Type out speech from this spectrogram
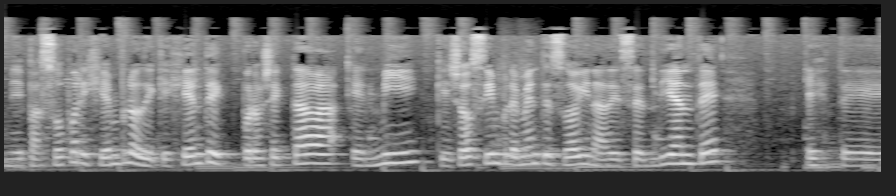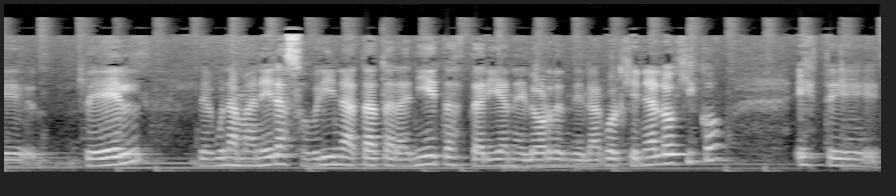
Me pasó, por ejemplo, de que gente proyectaba en mí, que yo simplemente soy una descendiente este, de él, de alguna manera sobrina, tataranieta, estaría en el orden del árbol genealógico, este,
